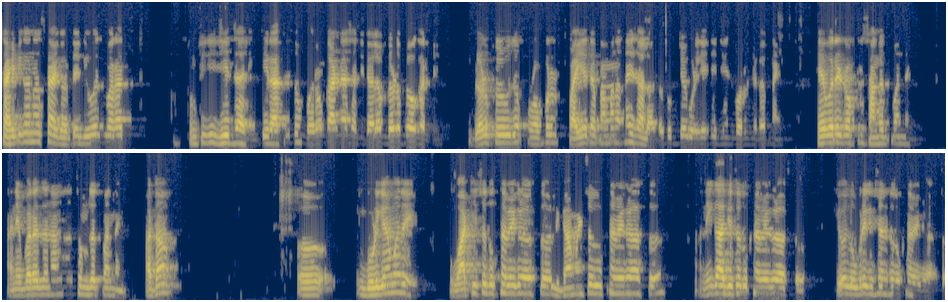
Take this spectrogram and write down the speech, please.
सायटिका काय करते? दिवसभरात तुमची जी झीज झाली ती रात्रीतून भरून काढण्यासाठी त्याला ब्लड फ्लो करते. ब्लड फ्लो जर प्रॉपर पाहिजे त्या प्रमाणात नाही झाला तर तुमच्या गुडघ्याची झीज भरू शकत नाही. हे बरेच डॉक्टर सांगत पण नाही आणि बऱ्याच जणांना समजत पण नाही. आता गुडघ्यामध्ये वाटीचं दुखणं वेगळं असतं लिगामेंटचं दुखणं वेगळं असतं आणि गादीचं दुखणं वेगळं असतं किंवा लुब्रिकेशनचं दुखणं वेगळं असतं.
